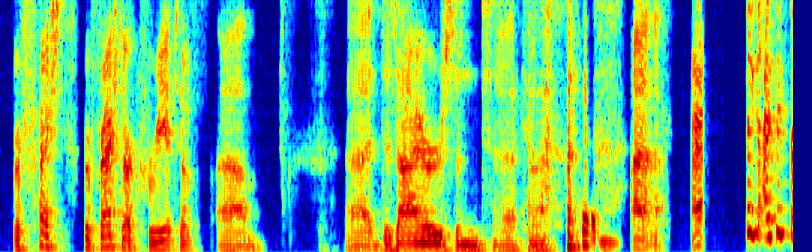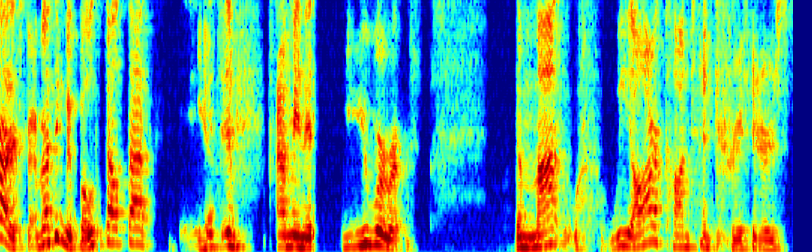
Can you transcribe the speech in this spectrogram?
refreshed refreshed our creative um, uh, desires and uh, kind of. I, I think I think that is fair. But I think we both felt that. Yeah. It's, I mean, it, you were the man. We are content creators,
